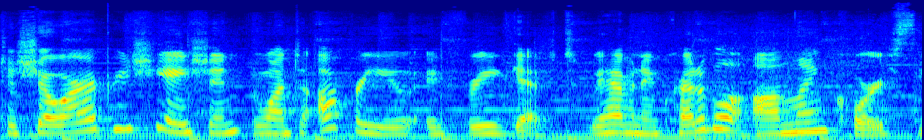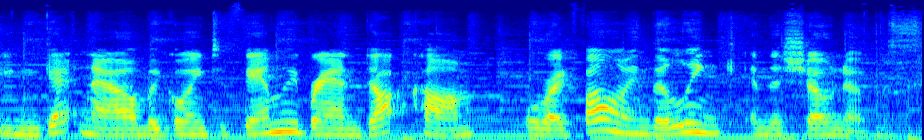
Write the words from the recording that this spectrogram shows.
To show our appreciation, we want to offer you a free gift. We have an incredible online course you can get now by going to familybrand.com or by following the link in the show notes.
